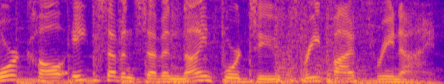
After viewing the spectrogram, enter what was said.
or call 877 942 3539.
